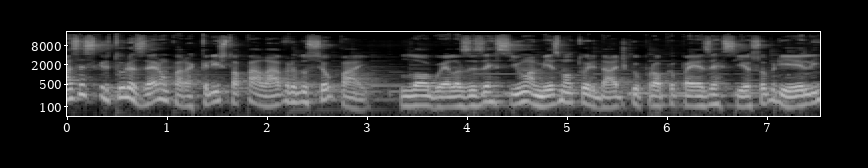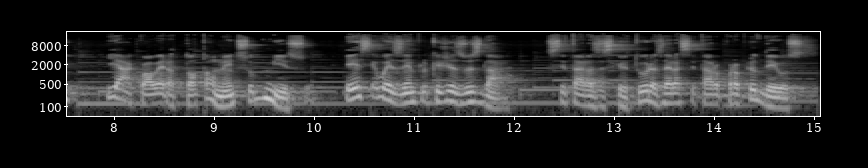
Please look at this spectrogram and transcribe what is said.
As Escrituras eram para Cristo a palavra do seu Pai, logo elas exerciam a mesma autoridade que o próprio Pai exercia sobre ele e à qual era totalmente submisso. Esse é o exemplo que Jesus dá. Citar as Escrituras era citar o próprio Deus,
